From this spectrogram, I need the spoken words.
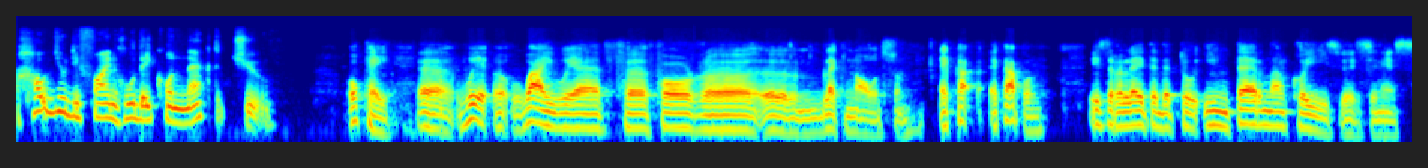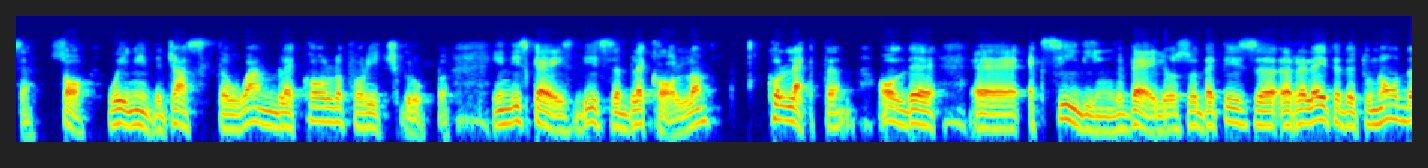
how do you define who they connect to okay uh, we, uh, why we have uh, four um, black nodes a, a couple is related to internal cohesiveness so we need just one black hole for each group. In this case, this black hole collect all the uh, exceeding values that is uh, related to node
